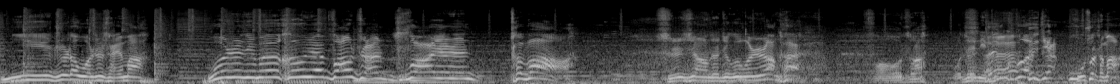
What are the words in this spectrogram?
你知道我是谁吗？我是你们恒源房产发言人他爸。识相的就给我让开，否则我对你不客气。胡说什么？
